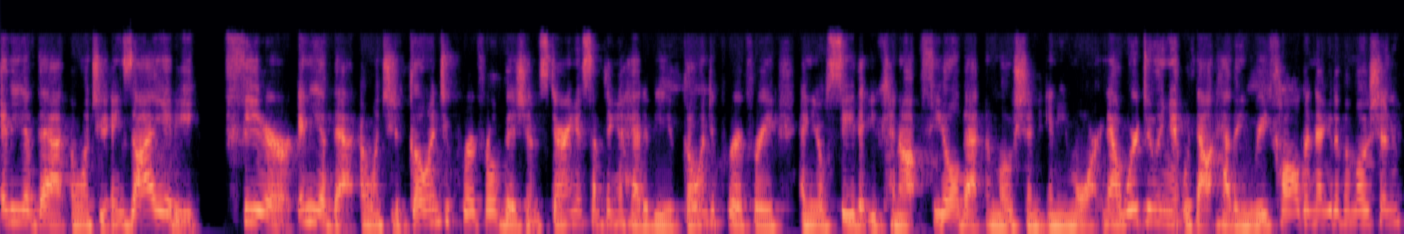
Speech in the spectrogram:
any of that, I want you, anxiety, fear, any of that, I want you to go into peripheral vision, staring at something ahead of you, go into periphery, and you'll see that you cannot feel that emotion anymore. Now, we're doing it without having recalled a negative emotion.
